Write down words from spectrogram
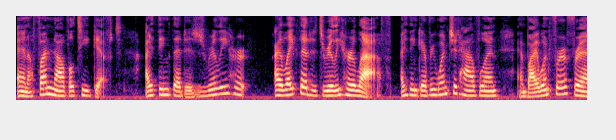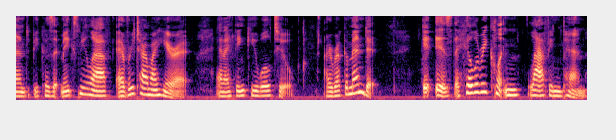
and a fun novelty gift. I think that it is really her I like that it's really her laugh. I think everyone should have one and buy one for a friend because it makes me laugh every time I hear it, and I think you will too. I recommend it. It is the Hillary Clinton Laughing Pen.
